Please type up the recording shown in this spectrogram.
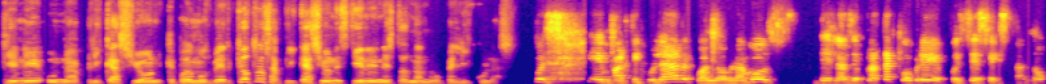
tiene una aplicación que podemos ver. ¿Qué otras aplicaciones tienen estas nanopelículas? Pues en particular, cuando hablamos de las de plata cobre, pues es esta, ¿no?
